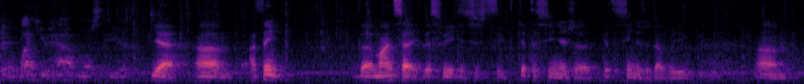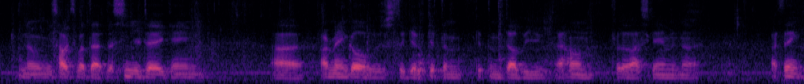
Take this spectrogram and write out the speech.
you know, like you have most of the year? yeah, um, I think the mindset this week is just to get the seniors a get the seniors a W. Um, you know, when we talked about that the senior day game, uh, our main goal was just to get get them get them W at home for the last game, and uh, I think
